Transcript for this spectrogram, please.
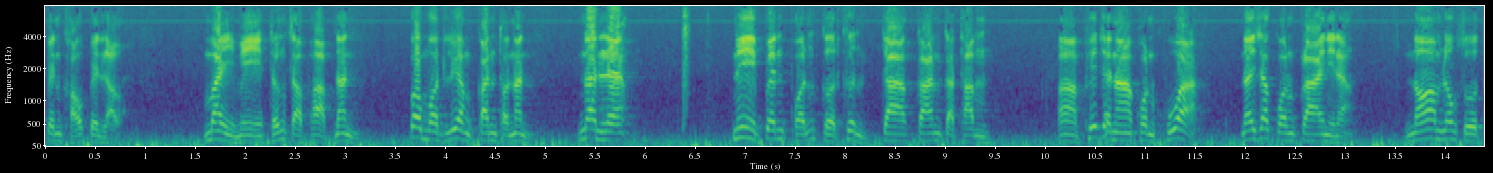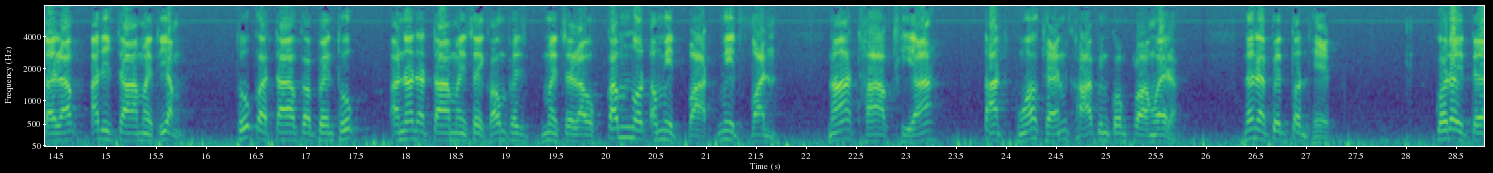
เป็นเขาเป็นเรา ไม่มีถึงสภาพนั้น ก็หมดเรื่องกันเท่านั้น นั่นแหละนี่เป็นผลเกิดขึ้นจากการกระทำพิจารณาคนขั้วในสกลกลายนี่นะ น้อมลงสู่ไตรลักษณ์อนิจจาไม่เที่ยง ทุกขตาก็เป็นทุกอนัตตาไม่ใช่เขาไม่ใช่เรากำหนดอมิดปาดมีดฟัน นะถากเถีย ตัดหัวแขนขาเป็นกองกลองไว้ล่ะนั่นแหละเป็นต้นเหตุ ก็ได้แต่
